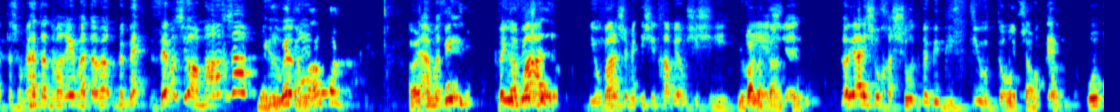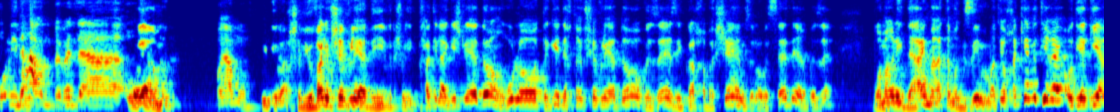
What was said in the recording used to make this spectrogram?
אתה שומע את הדברים ואתה אומר, באמת, זה מה שהוא אמר עכשיו? כאילו, באמת אמרת? אבל אתה מבין. ויובל, יובל כן. שמגיש איתך ביום שישי, יובל אה, נתן. כן. לא נראה לי שהוא חשוד בביביסטיותו, אוקיי? הוא נדהם, באמת, זה היה... הוא היה אמור. הוא היה אמור. עכשיו, יובל יושב לידי, וכשהתחלתי להגיש לידו, אמרו לו, תגיד, איך אתה יושב לידו, וזה, זה יפגע לך בשם, זה לא בסדר, וזה. והוא אמר לי, די, מה אתה מגזים? אמרתי לו, חכה ותראה, עוד יגיע.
